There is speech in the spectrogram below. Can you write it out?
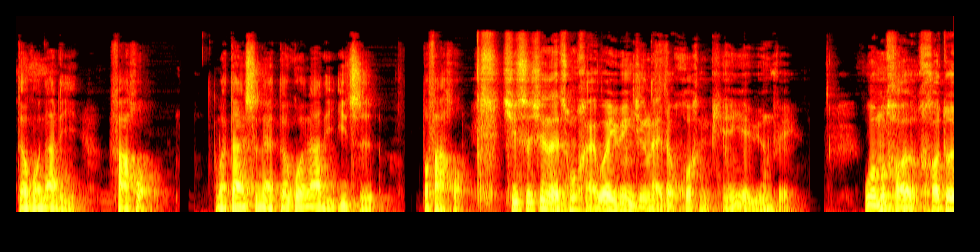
德国那里发货，那么但是呢，德国那里一直不发货，其实现在从海外运进来的货很便宜，运费。我们好好多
